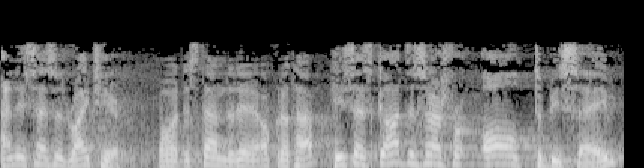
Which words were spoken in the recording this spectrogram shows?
And it says it right here. Og det stender det akkurat her. He says God desires for all to be saved.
